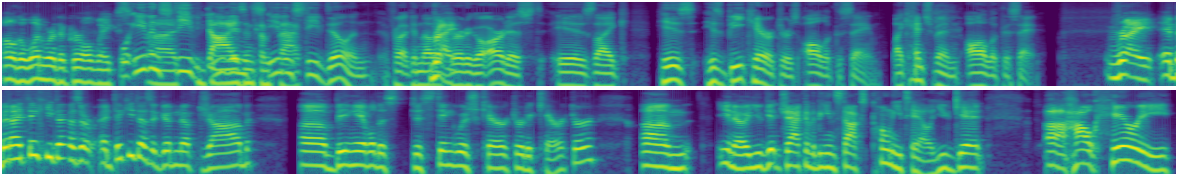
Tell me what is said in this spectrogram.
oh the one where the girl wakes up. Well, even uh, Steve dies even, and comes even back. Steve Dillon, for like another Right. Vertigo artist, is like his his B characters all look the same. Like henchmen all look the same. Right. Eh, But I think he does a I think he does a good enough job of being able to distinguish character to character. Um, you know, you get Jack of the Beanstalk's ponytail, you get uh how hairy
